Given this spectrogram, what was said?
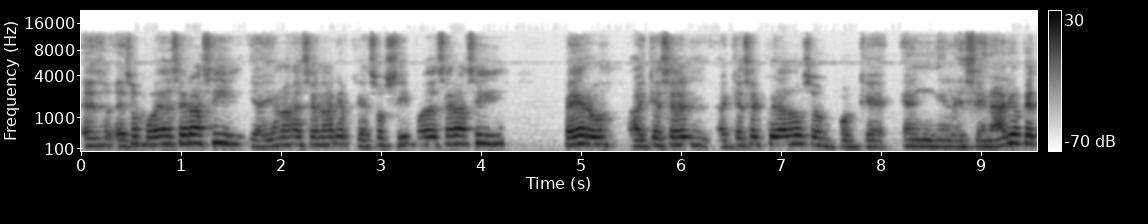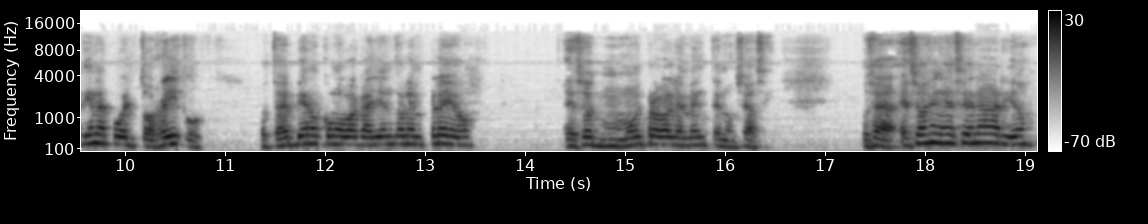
eso, puede ser así y hay unos escenarios que eso sí puede ser así, pero hay que ser, hay que ser cuidadosos porque en el escenario que tiene Puerto Rico, ustedes vieron cómo va cayendo el empleo, eso muy probablemente no sea así. O sea, eso es en escenario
